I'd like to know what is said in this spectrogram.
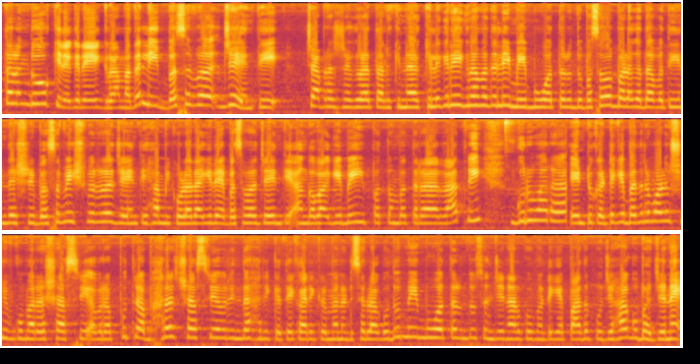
ಮೂವತ್ತರಂದು ಕಿಲಗೆರೆ ಗ್ರಾಮದಲ್ಲಿ ಬಸವ ಜಯಂತಿ. ಚಾಮರಾಜನಗರ ತಾಲೂಕಿನ ಕಿಲಗಿರಿ ಗ್ರಾಮದಲ್ಲಿ ಮೇ ಮೂವತ್ತರಂದು ಬಸವ ಬಳಗದ ವತಿಯಿಂದ ಶ್ರೀ ಬಸವೇಶ್ವರರ ಜಯಂತಿ ಹಮ್ಮಿಕೊಳ್ಳಲಾಗಿದೆ. ಬಸವ ಜಯಂತಿ ಅಂಗವಾಗಿ ಮೇ ಇಪ್ಪತ್ತೊಂಬತ್ತರ ರಾತ್ರಿ ಗುರುವಾರ ಎಂಟು ಗಂಟೆಗೆ ಬದನವಾಳು ಶಿವಕುಮಾರ ಶಾಸ್ತ್ರಿ ಅವರ ಪುತ್ರ ಭರತ್ ಶಾಸ್ತ್ರಿ ಅವರಿಂದ ಹರಿಕತೆ ಕಾರ್ಯಕ್ರಮ ನಡೆಸಲಾಗುವುದು. ಮೇ ಮೂವತ್ತರಂದು ಸಂಜೆ ನಾಲ್ಕು ಗಂಟೆಗೆ ಪಾದಪೂಜೆ ಹಾಗೂ ಭಜನೆ.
